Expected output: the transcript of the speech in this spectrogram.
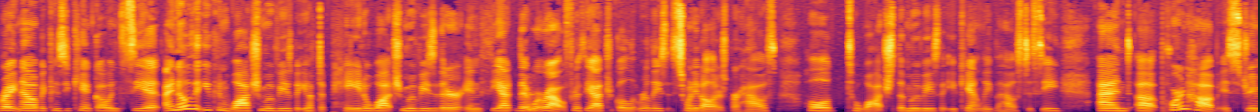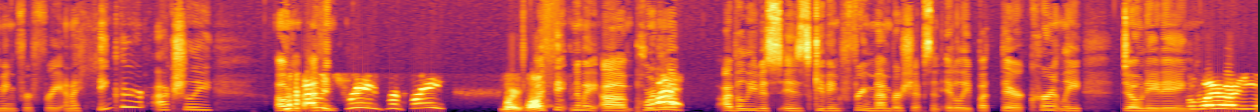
right now because you can't go and see it. I know that you can watch movies, but you have to pay to watch movies that are in theat- that were out for theatrical release. It's twenty dollars per household to watch the movies that you can't leave the house to see. And uh, Pornhub is streaming for free, and I think they're actually. Oh no, I I was think free for free. Wait, what? I think no wait. Uh, What? Pornhub, I believe, is is giving free memberships in Italy, but they're currently donating. But what about here?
